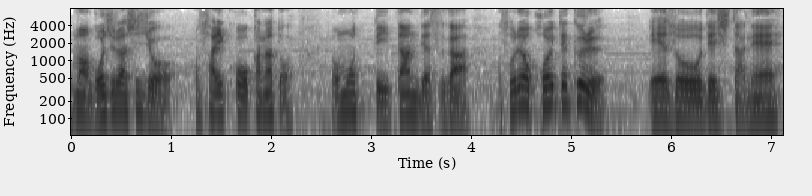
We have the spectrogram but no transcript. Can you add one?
まあゴジラ史上最高かなと思っていたんですが、それを超えてくる映像でしたね。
